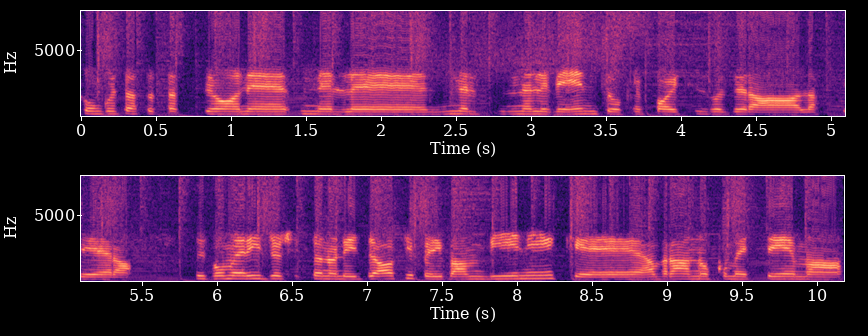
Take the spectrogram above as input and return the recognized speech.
con questa associazione nelle- nel- nell'evento che poi si svolgerà la sera. Il pomeriggio ci sono dei giochi per i bambini che avranno come tema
